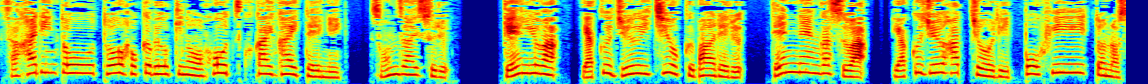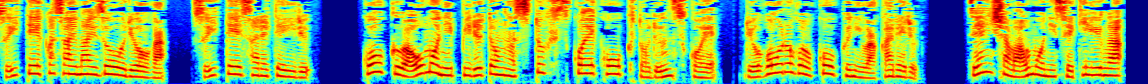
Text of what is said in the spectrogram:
サハリン島東北部沖のオホーツク海海底に存在する。原油は約11億バーレル、天然ガスは約18兆立方フィートの推定火災埋蔵量が推定されている。コークは主にピルトンアストフスコエコークとルンスコエ、リョゴーロゴコークに分かれる。前者は主に石油が、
